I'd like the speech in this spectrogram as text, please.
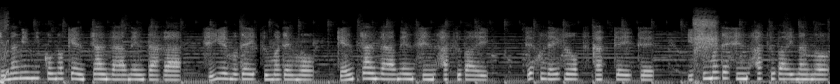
ちなみにこのケンちゃんラーメンだが、CM でいつまでも、ケンちゃんラーメン新発売、ってフレーズを使っていて、いつまで新発売なの、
